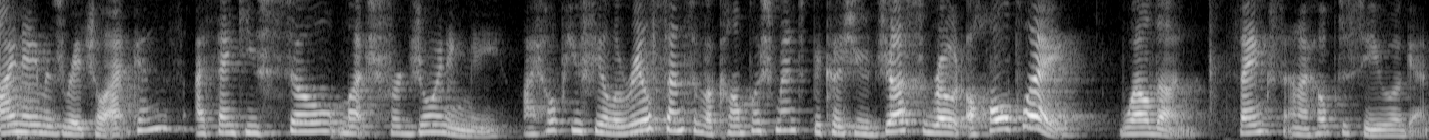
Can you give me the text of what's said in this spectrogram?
My name is Rachel Atkins. I thank you so much for joining me. I hope you feel a real sense of accomplishment because you just wrote a whole play. Well done. Thanks, and I hope to see you again.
